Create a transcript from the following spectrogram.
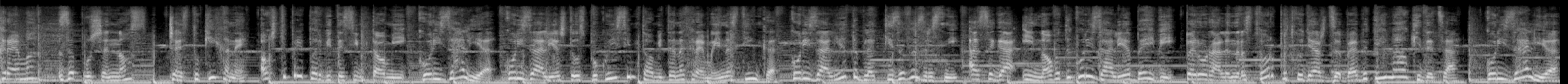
Хрема, запушен нос, често кихане. Още при първите симптоми. Коризалия. Коризалия ще успокои симптомите на хрема и настинка. Коризалия таблетки за възрастни. А сега и новата Коризалия Бейби. Перорален разтвор, подходящ за бебета и малки деца. Коризалия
